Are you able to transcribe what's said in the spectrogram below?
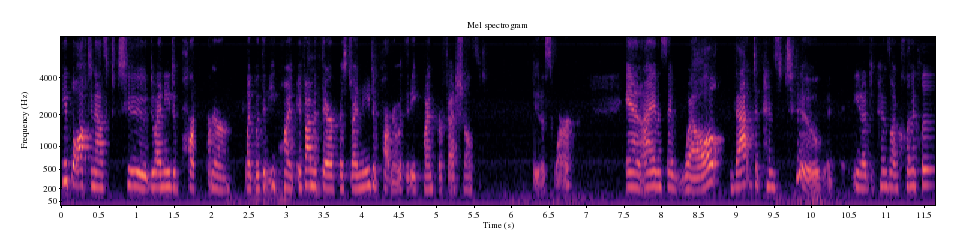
people often ask too, do I need to partner like with an equine? If I'm a therapist, do I need to partner with an equine professional to do this work? And I even say, well, that depends too. You know, depends on clinically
